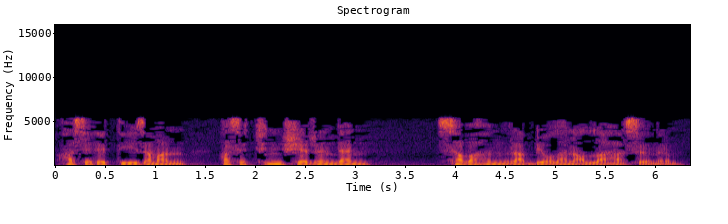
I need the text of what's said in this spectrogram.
haset ettiği zaman, hasetçinin şerrinden, sabahın Rabbi olan Allah'a sığınırım.''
